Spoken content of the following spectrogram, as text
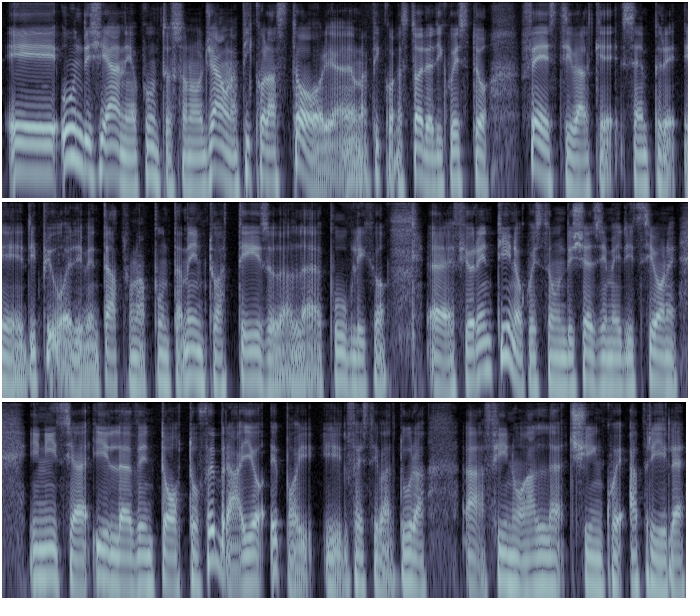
E 11 anni appunto sono già una piccola storia, una piccola storia di questo festival che sempre di più è diventato un appuntamento atteso dal pubblico eh, fiorentino. Questa undicesima edizione inizia il 28 febbraio e poi il festival dura uh, fino al 5 aprile.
